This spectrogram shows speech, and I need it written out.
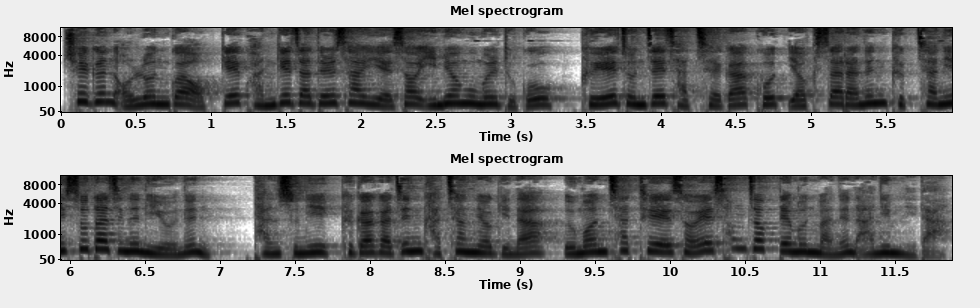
최근 언론과 업계 관계자들 사이에서 이명웅을 두고 그의 존재 자체가 곧 역사라는 극찬이 쏟아지는 이유는 단순히 그가 가진 가창력이나 음원 차트에서의 성적 때문만은 아닙니다.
